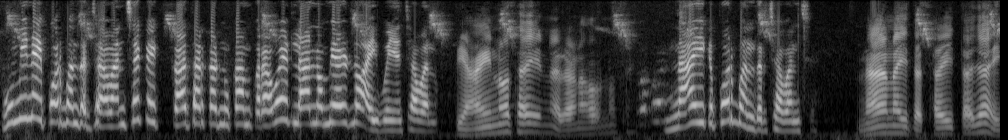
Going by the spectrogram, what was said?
ભૂમિ નહીં પોરબંદર જવાનું છે કંઈક આધાર કાર્ડનું કામ કરાવો એટલે આનો મેળ ન આવ્યો અહીંયા જવાનું. ત્યાં નો થાય ને રણાવ નો થાય? ના એ કે પોરબંદર જવાનું છે. ના ના એ તો થઈ તો જાય.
